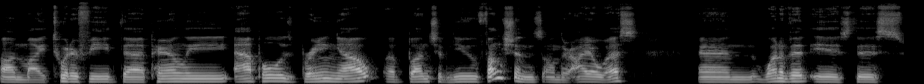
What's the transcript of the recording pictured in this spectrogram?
on my Twitter feed that apparently Apple is bringing out a bunch of new functions on their iOS and one of it is this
